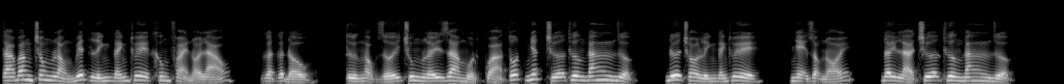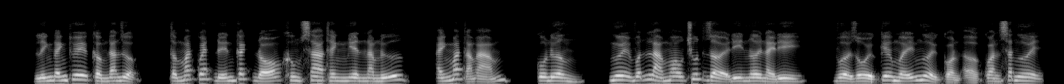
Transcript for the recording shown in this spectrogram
Tà băng trong lòng biết lính đánh thuê không phải nói láo, gật gật đầu, từ ngọc giới chung lấy ra một quả tốt nhất chữa thương đan dược, đưa cho lính đánh thuê, nhẹ giọng nói, đây là chữa thương đan dược. Lính đánh thuê cầm đan dược, tầm mắt quét đến cách đó không xa thanh niên nam nữ, ánh mắt ám ám, cô nương, ngươi vẫn là mau chút rời đi nơi này đi, vừa rồi kia mấy người còn ở quan sát ngươi.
